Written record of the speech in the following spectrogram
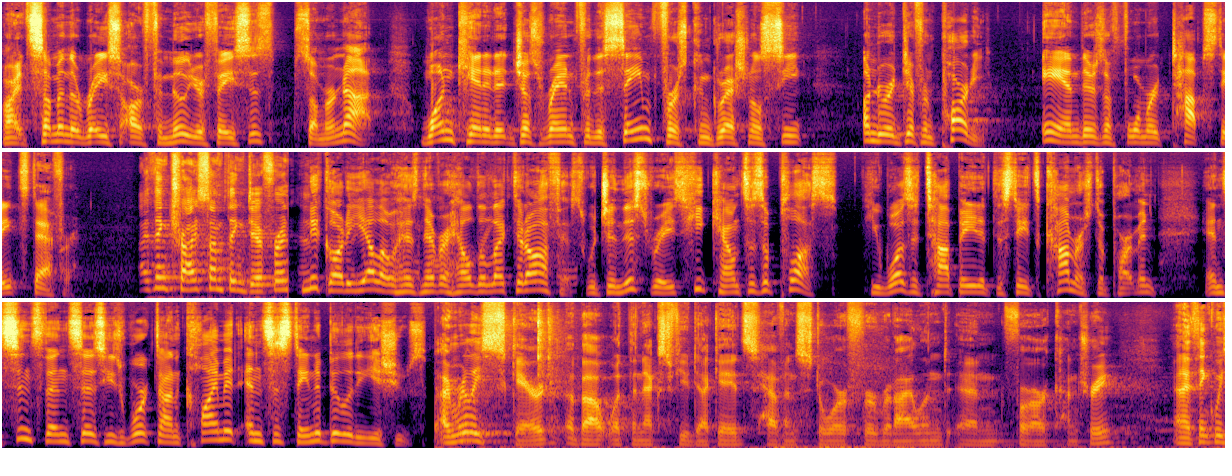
All right, some in the race are familiar faces, some are not. One candidate just ran for the same first congressional seat under a different party, and there's a former top state staffer. I think try something different. Nick Autiello has never held elected office, which in this race he counts as a plus. He was a top aide at the state's Commerce Department, and since then says he's worked on climate and sustainability issues. I'm really scared about what the next few decades have in store for Rhode Island and for our country. And I think we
